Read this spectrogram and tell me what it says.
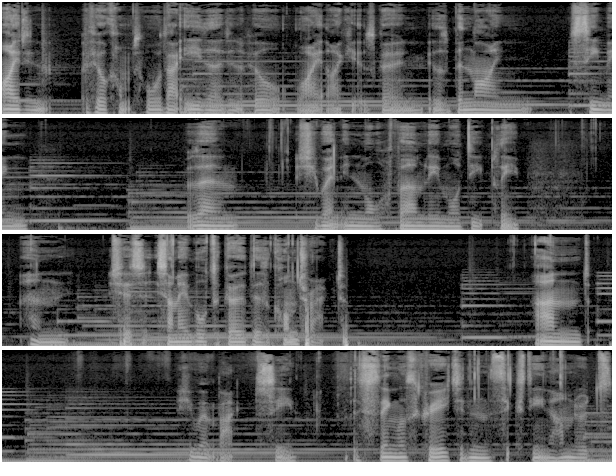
I didn't feel comfortable with that either. I didn't feel right like it was going. It was benign seeming, but then she went in more firmly, more deeply, and she's unable to go. There's a contract and she went back to see this thing was created in the 1600s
